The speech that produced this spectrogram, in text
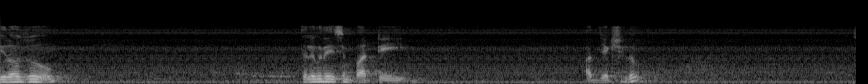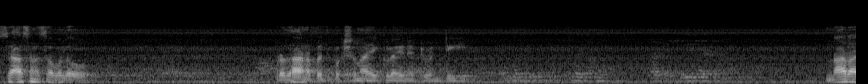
ఈరోజు తెలుగుదేశం పార్టీ అధ్యక్షులు శాసనసభలో ప్రధాన ప్రతిపక్ష నాయకులు అయినటువంటి నారా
